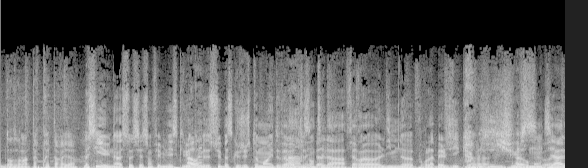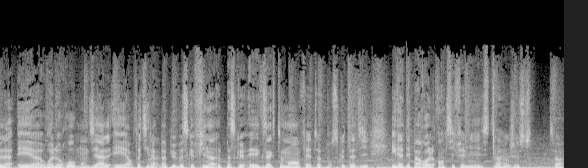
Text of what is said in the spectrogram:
dans un interprétariat. Bah si, il y a une association féministe qui lui est Ah tombée ouais dessus parce que justement il devait Ah, représenter la, faire euh, l'hymne pour la Belgique Ah euh, oui, juste. euh, au c'est mondial et euh, ou à l'euro au mondial et en fait il a pas pu parce que parce que exactement en fait pour ce que t'as dit, il a des paroles antiféministes. vrai. Ah. Juste. C'est vrai.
